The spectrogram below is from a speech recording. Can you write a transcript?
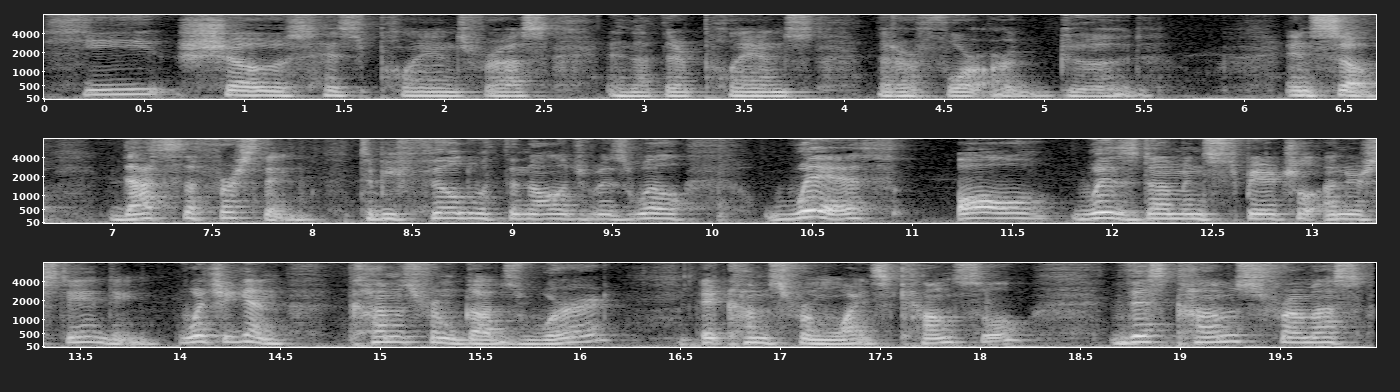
He shows His plans for us and that they're plans that are for our good. And so that's the first thing to be filled with the knowledge of His will with all wisdom and spiritual understanding, which again comes from God's word, it comes from wise counsel. This comes from us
